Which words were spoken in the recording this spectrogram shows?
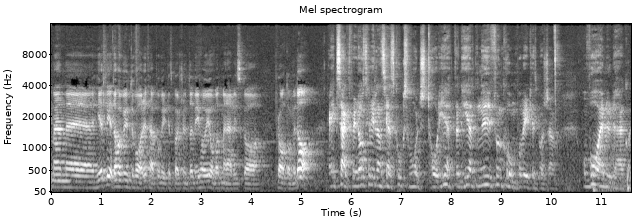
men eh, helt ledig har vi inte varit här på Virkesbörsen utan vi har jobbat med det här vi ska prata om idag. Exakt, för idag ska vi lansera Skogsvårdstorget, en helt ny funktion på Virkesbörsen. Och vad är nu det här Carl?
